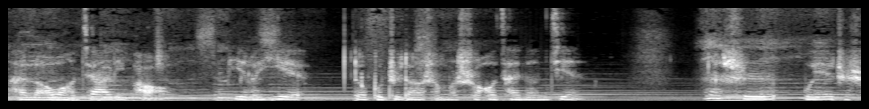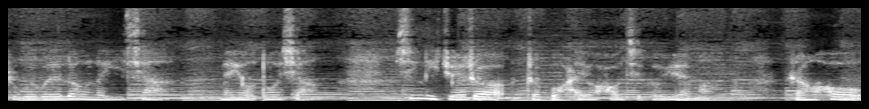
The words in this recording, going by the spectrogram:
还老往家里跑，毕了业都不知道什么时候才能见。”那时我也只是微微愣了一下，没有多想，心里觉着这不还有好几个月吗？然后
